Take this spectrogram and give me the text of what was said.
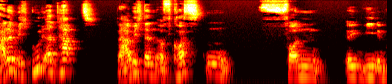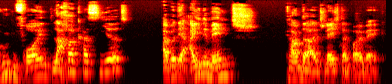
hat er mich gut ertappt. Da habe ich dann auf Kosten von irgendwie einem guten Freund Lacher kassiert, aber der eine Mensch kam da halt schlecht dabei weg.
